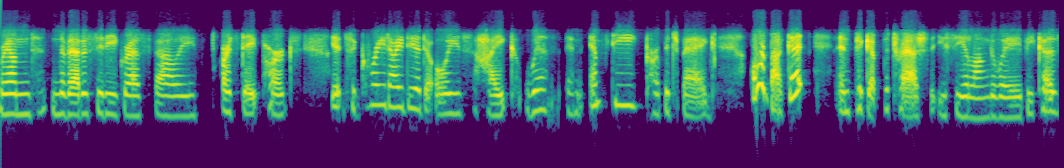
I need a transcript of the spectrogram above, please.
around Nevada City, Grass Valley, our state parks, it's a great idea to always hike with an empty garbage bag or a bucket and pick up the trash that you see along the way because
